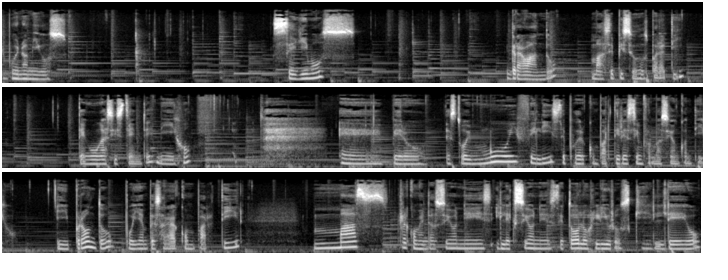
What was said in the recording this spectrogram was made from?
Y bueno amigos, seguimos grabando más episodios para ti. Tengo un asistente, mi hijo, eh, pero estoy muy feliz de poder compartir esta información contigo. Y pronto voy a empezar a compartir más recomendaciones y lecciones de todos los libros que leo.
